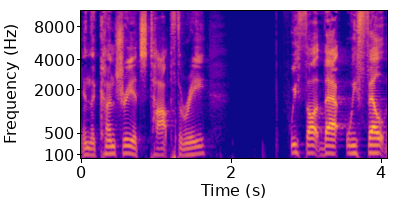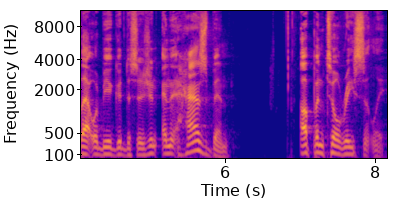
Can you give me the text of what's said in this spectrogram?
in the country. It's top three. We thought that we felt that would be a good decision, and it has been up until recently.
